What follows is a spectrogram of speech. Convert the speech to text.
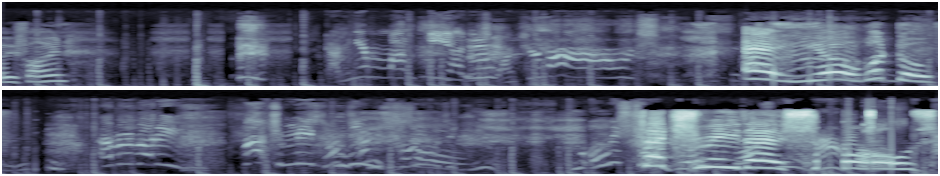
Are you fine? Come here, monkey. I just want your balls. Hey, yo, what the... Everybody, fetch me from his soul. You always Fetch me their souls!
